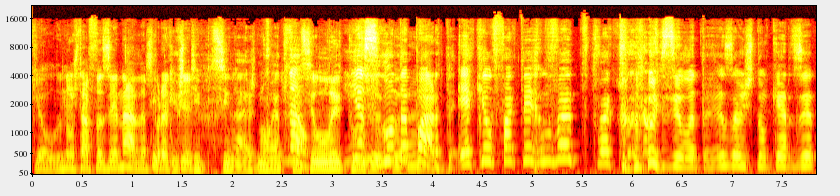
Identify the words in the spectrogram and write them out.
que ele não está a fazer nada Sim, para que... este tipo de sinais não é de não. fácil leitura. E a segunda para... parte é que ele de facto é relevante. De facto, não outra razão. Isto não quer dizer...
